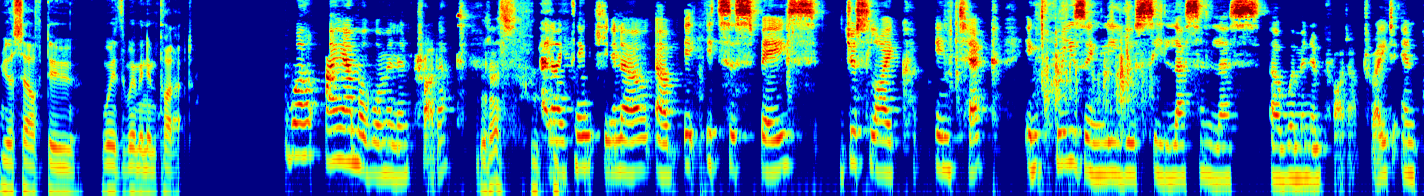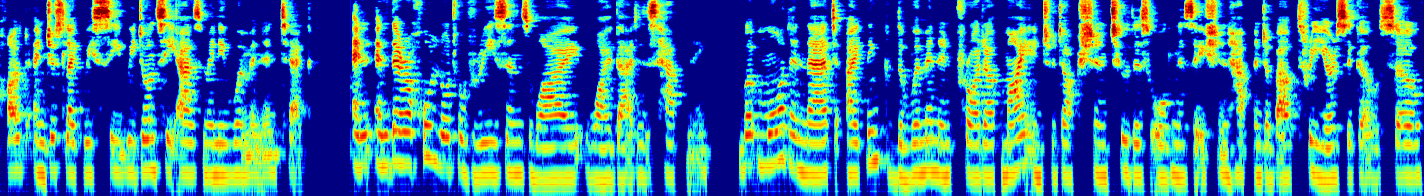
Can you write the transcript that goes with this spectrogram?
yourself do with women in product? Well, I am a woman in product, yes. and I think you know uh, it, it's a space just like in tech. Increasingly, you see less and less uh, women in product, right? And part and just like we see, we don't see as many women in tech, and and there are a whole lot of reasons why why that is happening. But more than that, I think the women in product. My introduction to this organization happened about three years ago. So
